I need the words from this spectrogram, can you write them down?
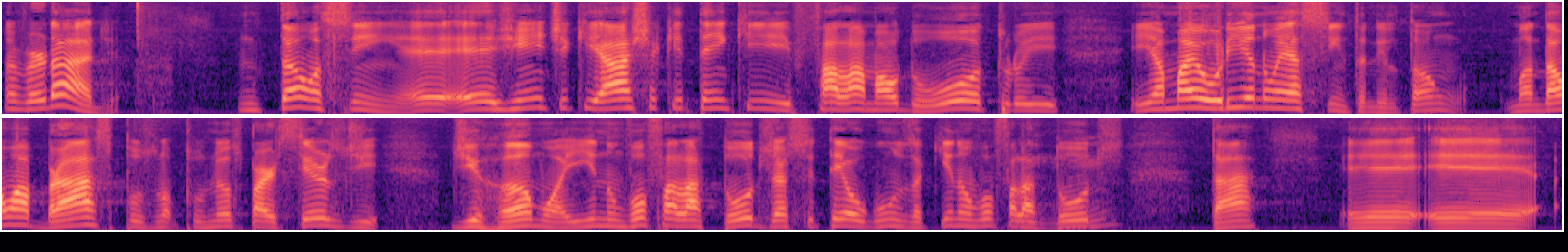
Não é verdade? Então, assim, é, é, gente que acha que tem que falar mal do outro e, e a maioria não é assim, Danilo. Então, mandar um abraço pros, pros meus parceiros de, de ramo aí. Não vou falar todos, já citei alguns aqui, não vou falar uhum. todos, tá? É, é,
